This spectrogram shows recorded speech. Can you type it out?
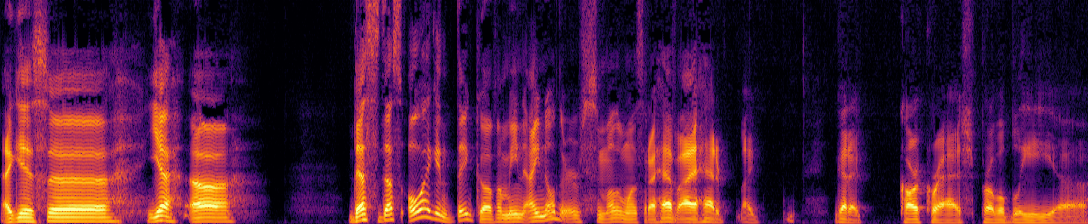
I guess uh, yeah. Uh, that's that's all I can think of. I mean, I know there's some other ones that I have. I had I got a car crash probably uh,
